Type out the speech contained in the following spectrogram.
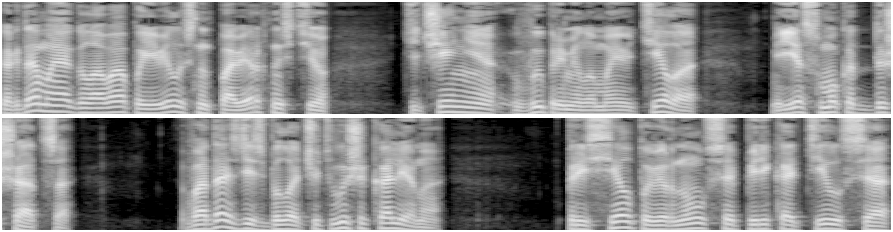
Когда моя голова появилась над поверхностью, течение выпрямило мое тело, и я смог отдышаться. Вода здесь была чуть выше колена. Присел, повернулся, перекатился,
